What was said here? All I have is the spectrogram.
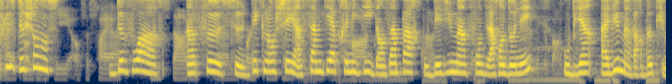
plus de chances de voir un feu se déclencher un samedi après-midi dans un parc où des humains font de la randonnée ou bien allument un barbecue.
